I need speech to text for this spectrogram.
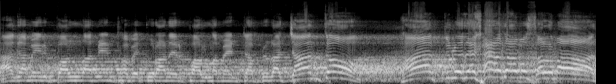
আগামীর পার্লামেন্ট হবে কোরআনের পার্লামেন্ট। আপনারা চান তো? হাত তুলে দেখা দাও মুসলমান।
